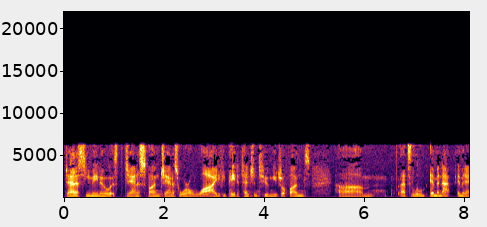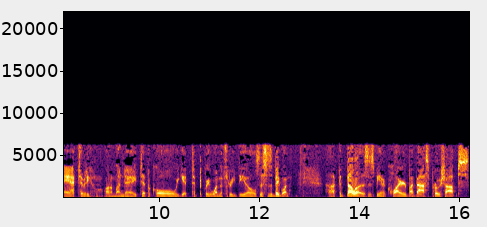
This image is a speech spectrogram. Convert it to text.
Janus, you may know as the Janus Fund, Janus Worldwide. If you paid attention to mutual funds, um, that's a little M&A activity on a Monday. Typical, we get typically one to three deals. This is a big one. Uh, Cabela's is being acquired by Bass Pro Shops.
